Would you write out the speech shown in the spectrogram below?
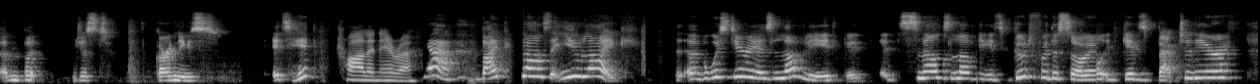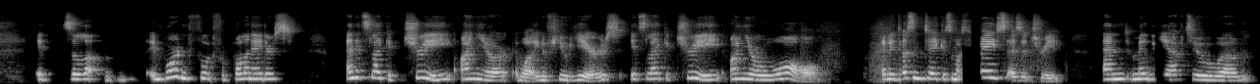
um, but just gardening is it's hip. Trial and error. Yeah buy plants that you like. Uh, wisteria is lovely. It, it, it smells lovely. It's good for the soil. It gives back to the earth. It's a lot important food for pollinators and it's like a tree on your well in a few years it's like a tree on your wall. And it doesn't take as much space as a tree. And maybe you have to um,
